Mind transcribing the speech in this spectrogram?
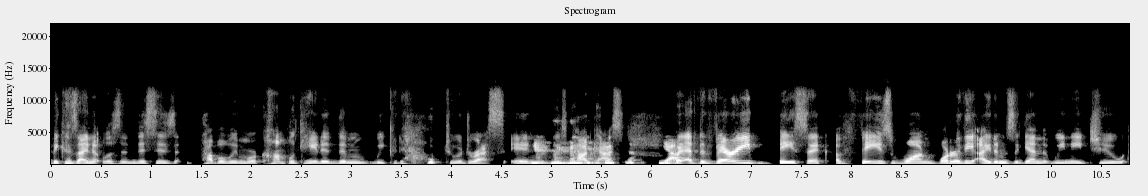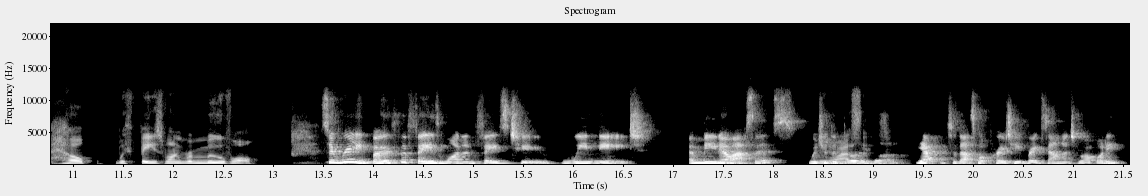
because i know listen this is probably more complicated than we could hope to address in this podcast yeah. but at the very basic of phase one what are the items again that we need to help with phase one removal So, really, both for phase one and phase two, we need amino acids, which amino are the building blocks. Yeah, so that's what protein breaks down into our body.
